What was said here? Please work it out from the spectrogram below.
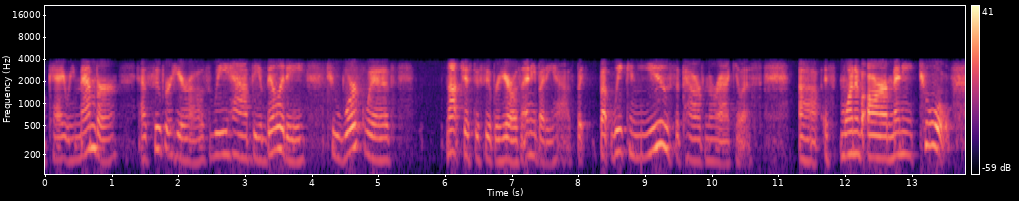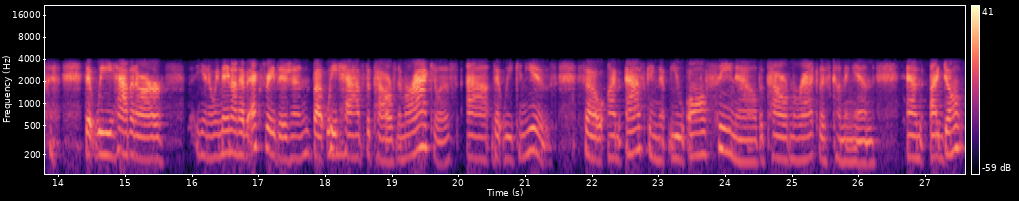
Okay, remember, as superheroes, we have the ability to work with not just as superheroes, anybody has, but but we can use the power of miraculous. Uh, it's one of our many tools that we have at our you know, we may not have X-ray vision, but we have the power of the miraculous uh, that we can use. So I'm asking that you all see now the power of miraculous coming in, and I don't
